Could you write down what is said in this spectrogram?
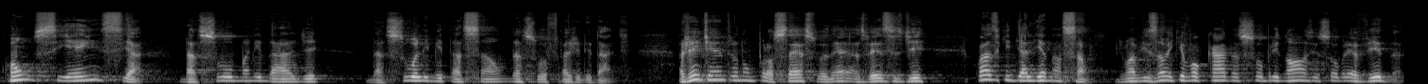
consciência da sua humanidade, da sua limitação, da sua fragilidade. A gente entra num processo, né, às vezes, de quase que de alienação, de uma visão equivocada sobre nós e sobre a vida,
